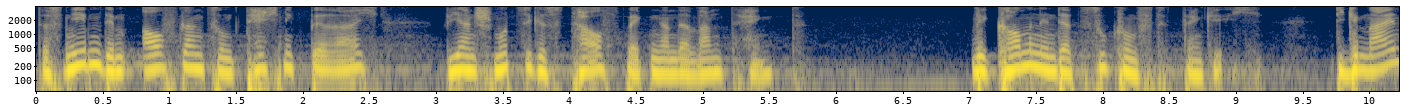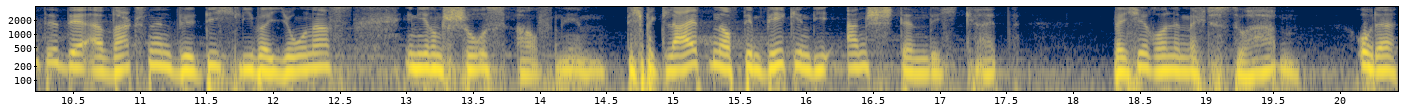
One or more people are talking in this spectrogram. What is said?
das neben dem Aufgang zum Technikbereich wie ein schmutziges Taufbecken an der Wand hängt. Willkommen in der Zukunft, denke ich. Die Gemeinde der Erwachsenen will dich, lieber Jonas, in ihren Schoß aufnehmen, dich begleiten auf dem Weg in die Anständigkeit. Welche Rolle möchtest du haben? Oder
